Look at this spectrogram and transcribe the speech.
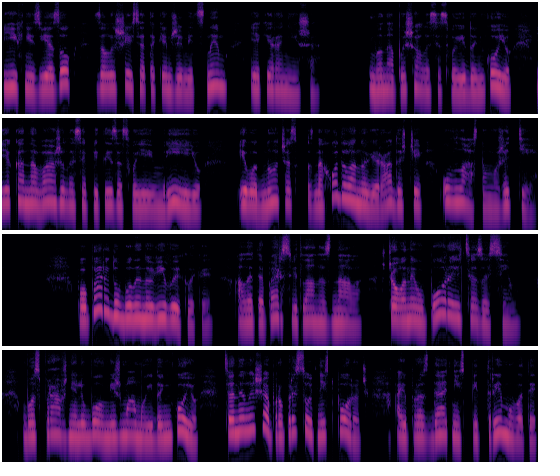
їхній зв'язок залишився таким же міцним, як і раніше. Вона пишалася своєю донькою, яка наважилася піти за своєю мрією, і водночас знаходила нові радощі у власному житті. Попереду були нові виклики, але тепер Світлана знала, що вони упораються з усім. Бо справжня любов між мамою і донькою це не лише про присутність поруч, а й про здатність підтримувати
